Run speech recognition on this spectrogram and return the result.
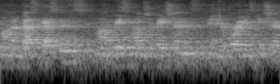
on best guesses, um, based on observations, and your orientation.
